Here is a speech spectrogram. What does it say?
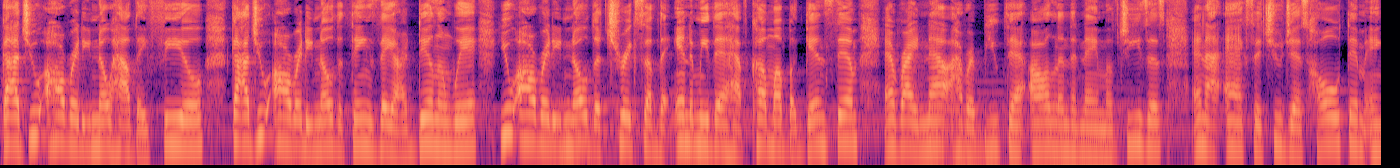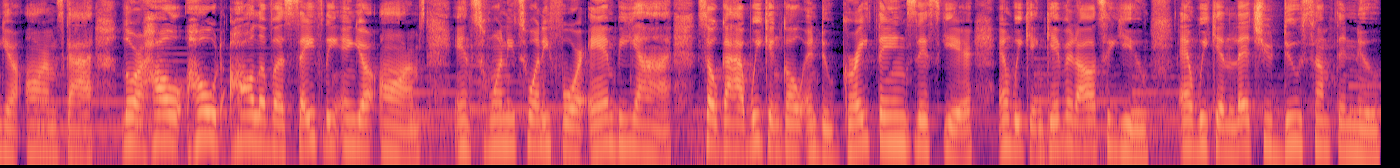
God, you already know how they feel. God, you already know the things they are dealing with. You already know the tricks of the enemy that have come up against them. And right now, I rebuke that all in the name of Jesus. And I ask that you just hold them in your arms, God. Lord, hold, hold all of us safely in your arms in 2024 and beyond. So, God, we can go and do great things this year and we can give it all to you and we can let you do something new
